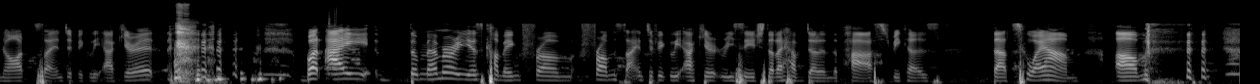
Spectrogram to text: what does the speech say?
not scientifically accurate. but I, the memory is coming from from scientifically accurate research that I have done in the past because that's who I am. Um,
